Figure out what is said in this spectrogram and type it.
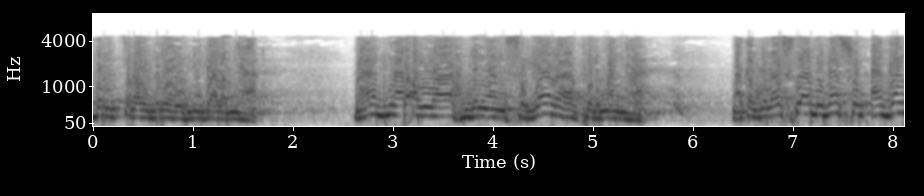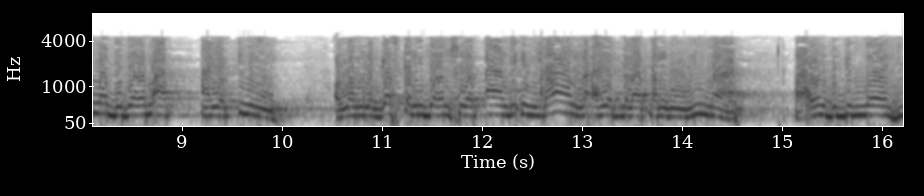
bercerai-berai di dalamnya. Nah benar Allah dengan segala firman-Nya. Maka jelaslah dimaksud agama di dalam ayat ini. Allah menegaskan di dalam surat Ali Imran ayat 85. A'udzu billahi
